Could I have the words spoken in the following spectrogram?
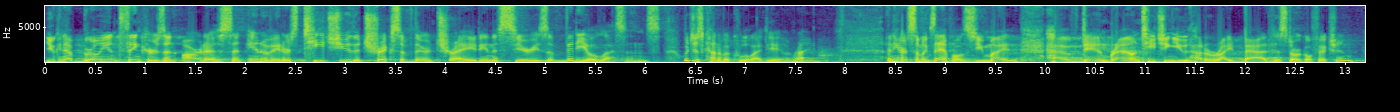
you can have brilliant thinkers and artists and innovators teach you the tricks of their trade in a series of video lessons, which is kind of a cool idea, right? And here are some examples. You might have Dan Brown teaching you how to write bad historical fiction,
